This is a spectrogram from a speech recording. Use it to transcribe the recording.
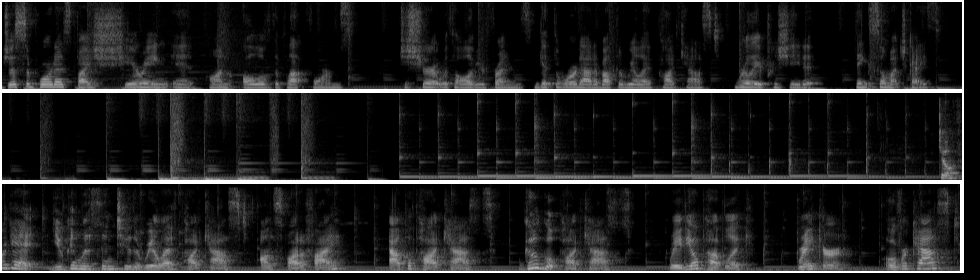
just support us by sharing it on all of the platforms. Just share it with all of your friends. Get the word out about the Real Life Podcast. Really appreciate it. Thanks so much, guys. Don't forget, you can listen to the Real Life Podcast on Spotify, Apple Podcasts, Google Podcasts, Radio Public, Breaker, Overcast,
